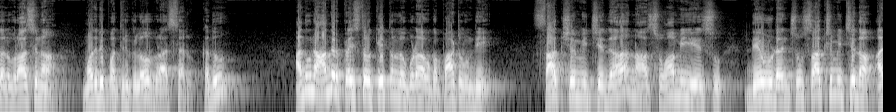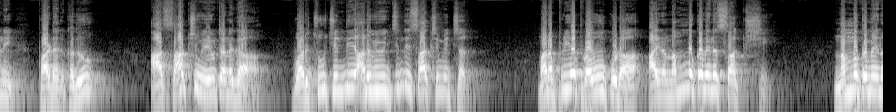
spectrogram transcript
తను వ్రాసిన మొదటి పత్రికలో వ్రాశారు కదూ? అందుకని ఆంధ్ర క్రైస్తవ కీర్తనలో కూడా ఒక పాట ఉంది సాక్ష్యం ఇచ్చేదా నా స్వామి యేసు దేవుడంచు సాక్ష్యం ఇచ్చేదా అని పాడారు కదూ? ఆ సాక్ష్యం ఏమిటనగా వారు చూచింది అనుభవించింది సాక్ష్యం ఇచ్చారు మన ప్రియ ప్రభువు కూడా ఆయన నమ్మకమైన సాక్షి నమ్మకమైన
